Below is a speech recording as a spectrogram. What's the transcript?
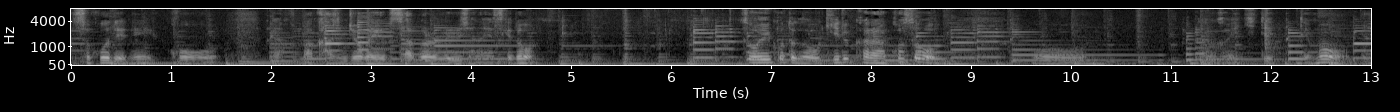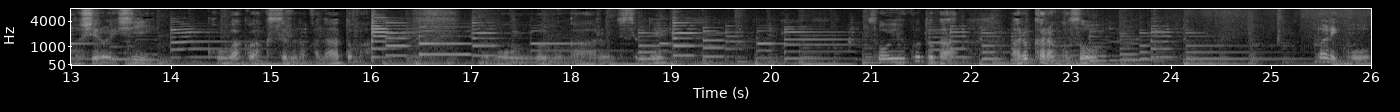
そこでねこうなんかまあ感情が揺さぶられるじゃないですけどそういうことが起きるからこそてっても面白いしこうワクワクするのかなとか思う部分があるんですよね。そういうことがあるからこそやっぱりこ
